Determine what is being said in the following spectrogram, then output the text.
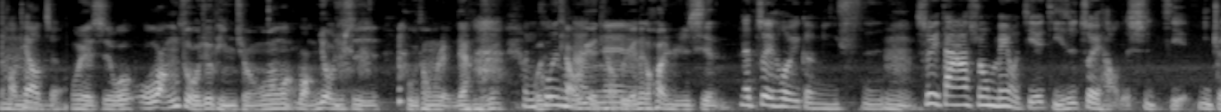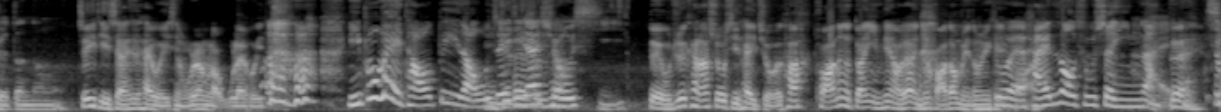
跑跳者、嗯，我也是，我我往左就贫穷，我往往右就是 普通人这样子，很困难、欸。跳跃跳跃那个换日线。那最后一个迷思，嗯，所以大家说没有阶级是最好的世界，你觉得呢？这一题实在是太危险，我让老吴来回答。你不可以逃避的，我这一题在休息。对，我就是看他休息太久了，他滑那个短影片好像已经滑到没东西可以滑，对，还露出声音来。对，请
